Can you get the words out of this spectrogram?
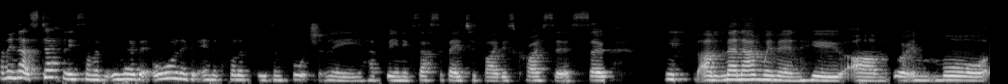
I mean, that's definitely some of it. We know that all inequalities, unfortunately, have been exacerbated by this crisis. So, um, men and women who um, were in more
